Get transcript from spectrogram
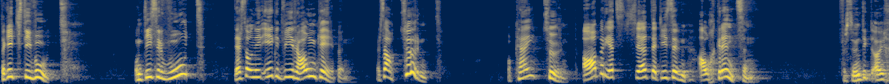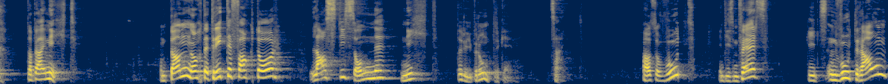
Da gibt es die Wut. Und dieser Wut, der soll mir irgendwie Raum geben. Er sagt, zürnt. Okay, zürnt. Aber jetzt stellt er diesen auch Grenzen. Versündigt euch dabei nicht. Und dann noch der dritte Faktor, lasst die Sonne nicht darüber untergehen. Zeit. Also Wut, in diesem Vers gibt es einen Wutraum,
